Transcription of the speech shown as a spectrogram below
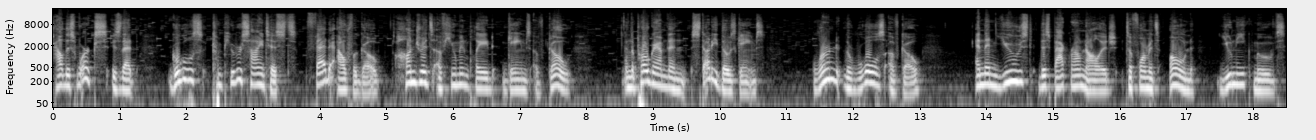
How this works is that Google's computer scientists fed AlphaGo hundreds of human played games of Go, and the program then studied those games, learned the rules of Go, and then used this background knowledge to form its own unique moves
